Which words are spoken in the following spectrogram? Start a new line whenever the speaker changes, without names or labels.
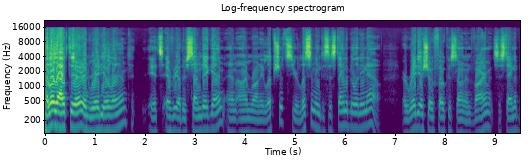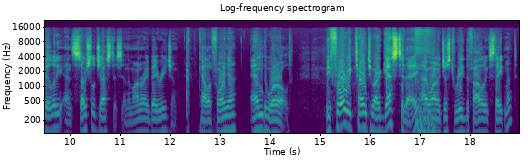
hello out there in Radioland. It's every other Sunday again, and I'm Ronnie Lipschutz. You're listening to Sustainability Now, a radio show focused on environment, sustainability, and social justice in the Monterey Bay region, California, and the world. Before we turn to our guest today, I want to just read the following statement.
